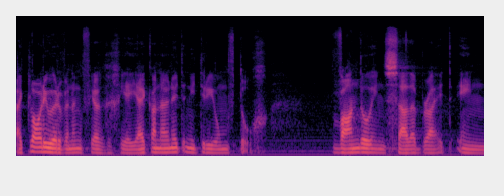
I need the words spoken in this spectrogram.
Hy klaar die oorwinning vir jou gegee. Jy kan nou net in die triomftog wandel en celebrate en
